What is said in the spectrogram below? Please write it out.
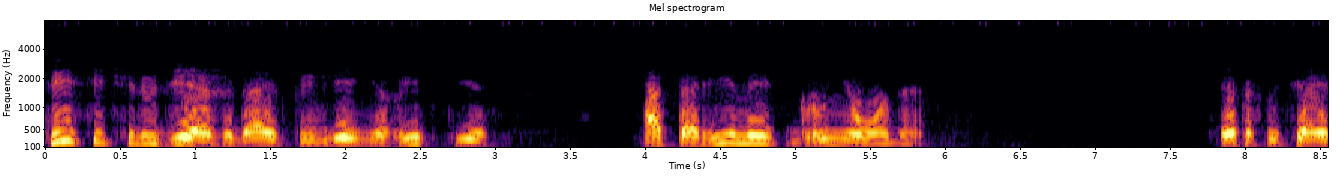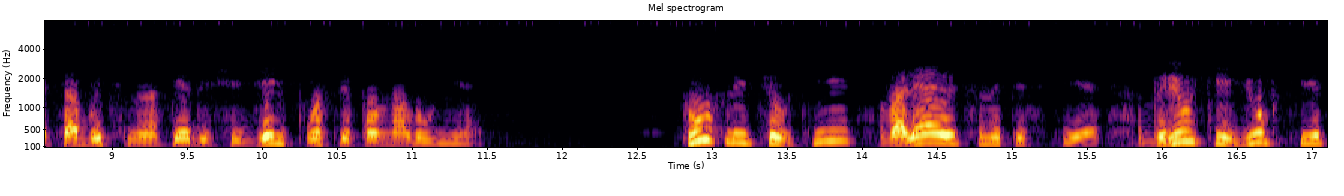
тысячи людей ожидают появления рыбки Атарины груниона. Это случается обычно на следующий день после полнолуния. Туфли чулки валяются на песке, брюки, юбки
